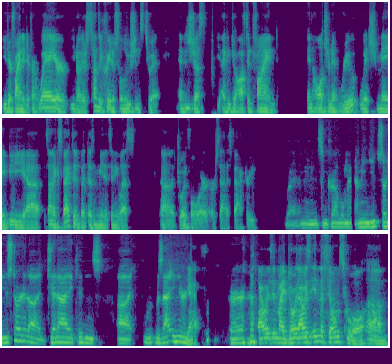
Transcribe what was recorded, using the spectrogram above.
either find a different way or you know there's tons of creative solutions to it and it's mm-hmm. just i think you'll often find an alternate route which may be uh, it's unexpected but doesn't mean it's any less uh, joyful or, or satisfactory Right. I mean, it's incredible, man. I mean, you so you started uh Jedi Kittens. Uh, was that in your? Yeah. Or? that was in my door. That was in the film school. Um,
